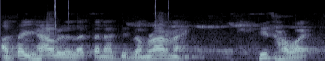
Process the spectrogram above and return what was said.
आता ह्या वेळेला त्यांना ते जमणार नाही. हीच हवा आहे.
